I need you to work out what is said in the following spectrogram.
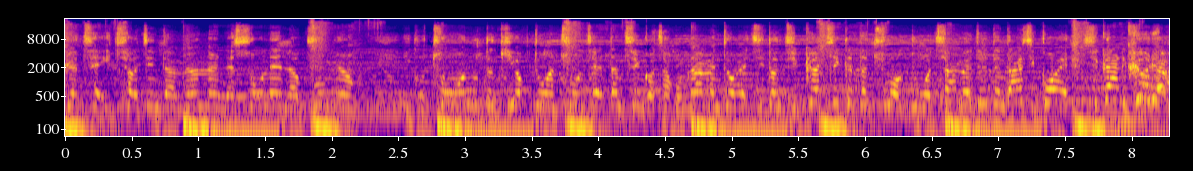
끝에 잊혀진다면 날 내 손에 넣어 분명 이 고통은 어떤 기억 또한 존재했단 증거 자고 나면 더해지던지 끝이 끝한 추억 두어 참여들던 당신과의 시간을 그려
